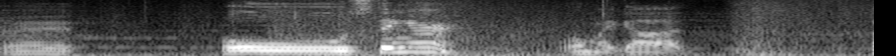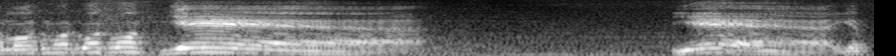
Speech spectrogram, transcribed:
Alright. Oh, Stinger! Oh my god. Come on, come on, come on, come on! Yeah! Yeah! Get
